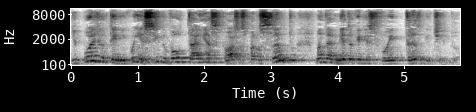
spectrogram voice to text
depois de o terem conhecido, voltarem as costas para o santo mandamento que lhes foi transmitido.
